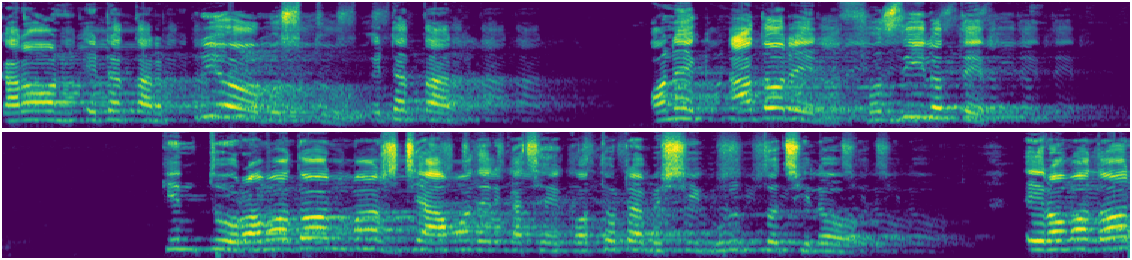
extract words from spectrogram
কারণ এটা তার প্রিয় বস্তু। এটা তার অনেক আদরের ফজিলতের। কিন্তু রমাদন মাস যে আমাদের কাছে কতটা বেশি গুরুত্ব ছিল, এই রমাদন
